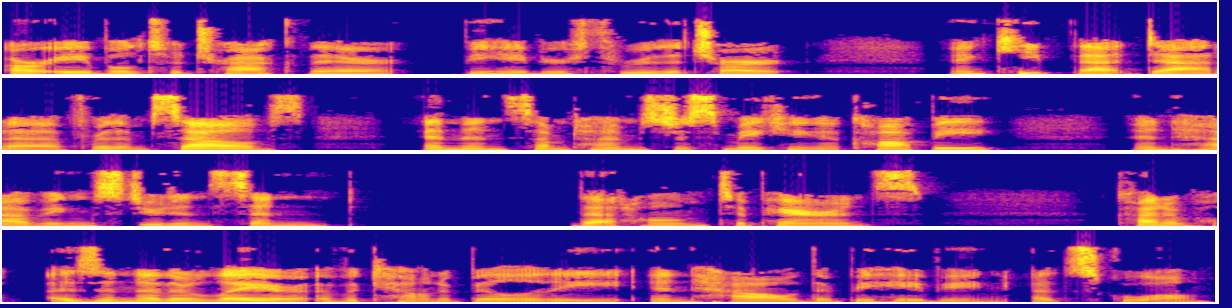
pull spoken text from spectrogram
are able to track their behavior through the chart and keep that data for themselves and then sometimes just making a copy and having students send that home to parents kind of is another layer of accountability in how they're behaving at school.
